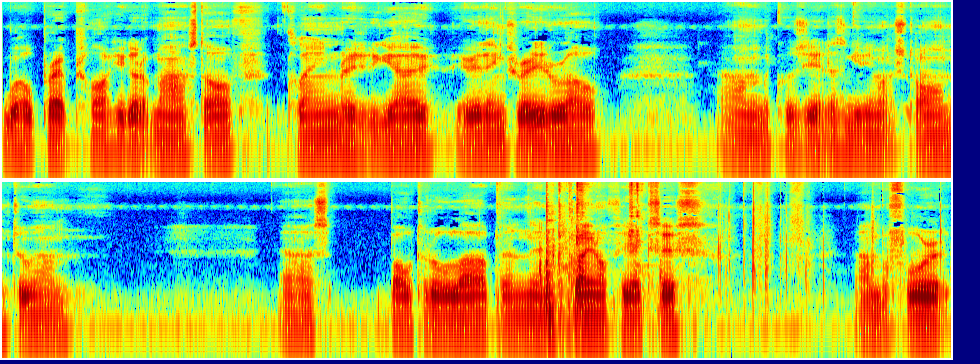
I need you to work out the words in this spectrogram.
well prepped like you got it masked off clean ready to go everything's ready to roll. Um, because yeah it doesn't give you much time to um, uh, bolt it all up and then clean off the excess um, before it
